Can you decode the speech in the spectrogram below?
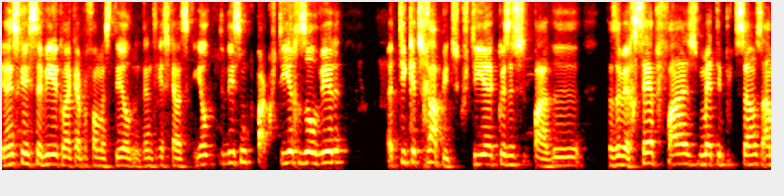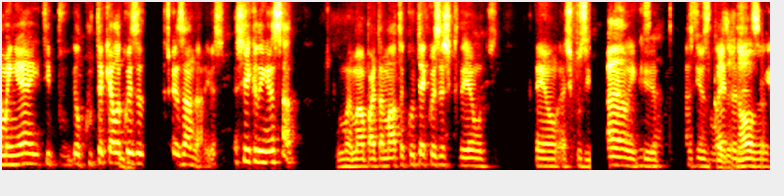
Eu nem sequer sabia qual é, era a performance dele, nem tinha chegado a Ele disse-me que pá, curtia resolver a tickets rápidos, curtia coisas, pá, de, estás a ver, recebe, faz, mete em produção amanhã e tipo, ele curte aquela uhum. coisa das coisas a andar. Eu achei aquilo engraçado. A maior parte da malta curte é coisas que tenham, que tenham a exposição e que as coisas novas.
